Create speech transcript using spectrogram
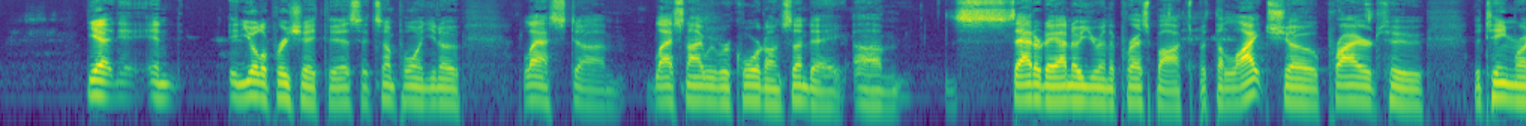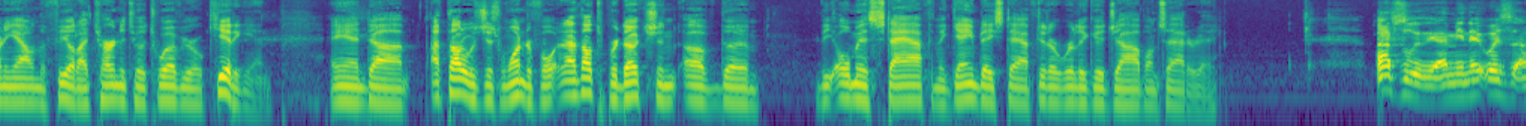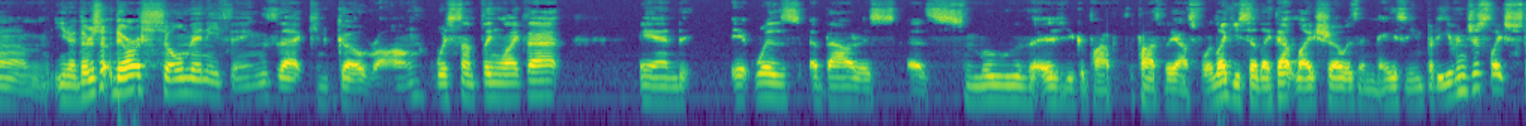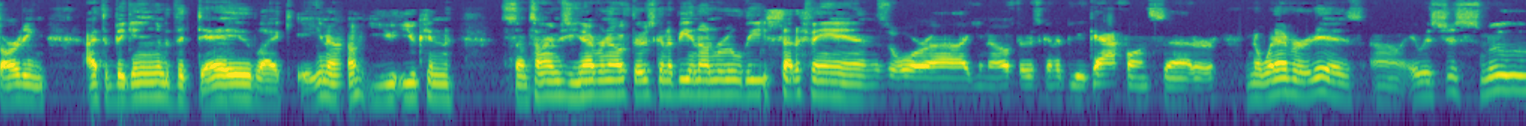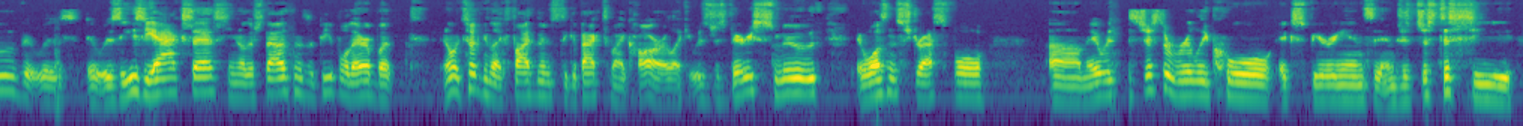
Yeah, and and you'll appreciate this at some point. You know, last um, last night we record on Sunday. Um, Saturday, I know you're in the press box, but the light show prior to the team running out on the field, I turned into a 12 year old kid again, and uh, I thought it was just wonderful. And I thought the production of the the Ole Miss staff and the game day staff did a really good job on Saturday. Absolutely. I mean, it was um, you know there's there are so many things that can go wrong with something like that and it was about as as smooth as you could possibly ask for. Like you said, like that light show is amazing, but even just like starting at the beginning of the day, like you know, you you can sometimes you never know if there's going to be an unruly set of fans or uh, you know if there's going to be a gap on set or you know whatever it is. Uh, it was just smooth. It was it was easy access. You know, there's thousands of people there, but it only took me like five minutes to get back to my car. Like it was just very smooth. It wasn't stressful. Um, it was just a really cool experience, and just just to see,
